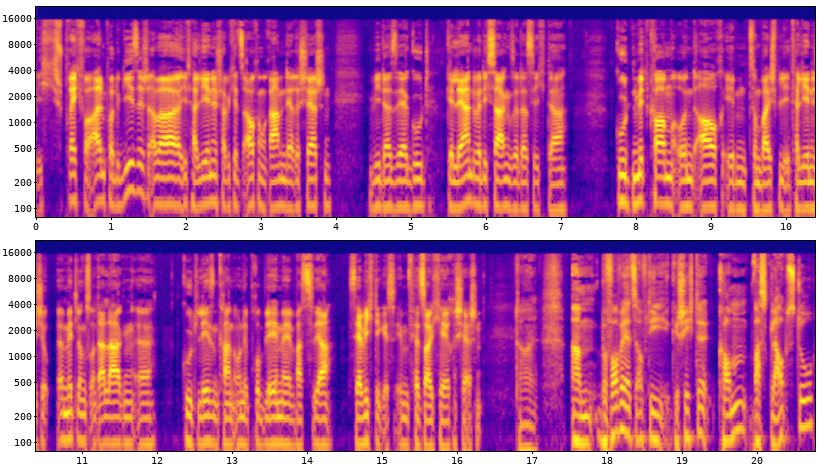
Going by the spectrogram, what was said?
ich spreche vor allem Portugiesisch, aber Italienisch habe ich jetzt auch im Rahmen der Recherchen wieder sehr gut gelernt, würde ich sagen, so dass ich da gut mitkomme und auch eben zum Beispiel italienische Ermittlungsunterlagen äh, gut lesen kann ohne Probleme, was ja sehr wichtig ist eben für solche Recherchen. Total. Ähm, bevor wir jetzt auf die Geschichte kommen, was glaubst du,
